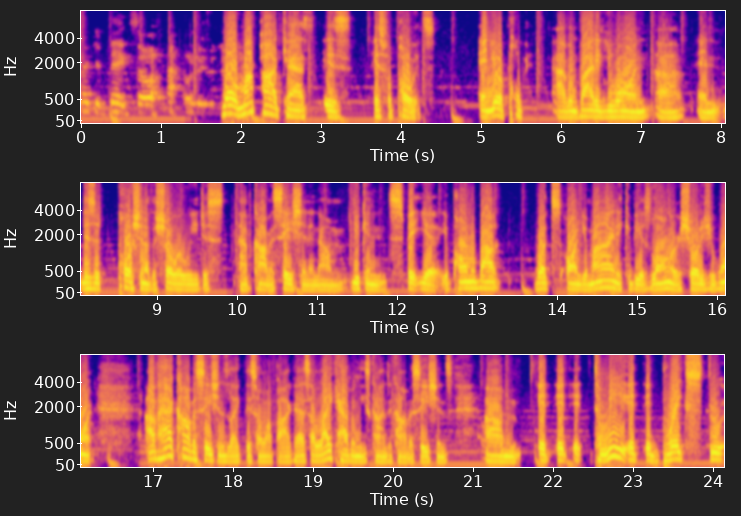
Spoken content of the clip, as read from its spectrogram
make it big. So I don't even know. Well, my podcast is is for poets, and you're a poet. I've invited you on, uh, and this is a portion of the show where we just have conversation, and um, you can spit your your poem about what's on your mind. It could be as long or as short as you want. I've had conversations like this on my podcast. I like having these kinds of conversations. Um, it, it, it to me, it, it breaks through.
